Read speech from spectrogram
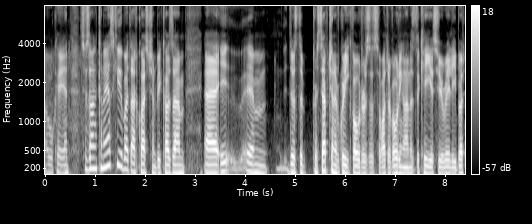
Okay, and Suzanne, can I ask you about that question because um, uh, it, um, there's the perception of Greek voters as to what they're voting on is the key issue, really. But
